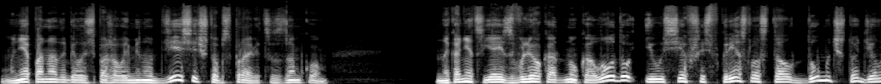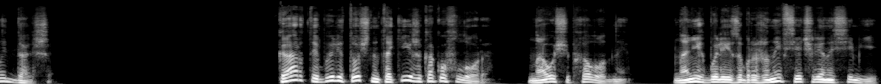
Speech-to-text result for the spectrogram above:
Мне понадобилось, пожалуй, минут десять, чтобы справиться с замком. Наконец я извлек одну колоду и, усевшись в кресло, стал думать, что делать дальше. Карты были точно такие же, как у Флоры, на ощупь холодные. На них были изображены все члены семьи.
